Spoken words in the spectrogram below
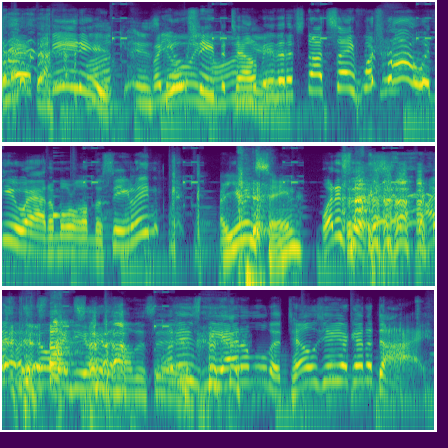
a Lamborghini. But you seem to on tell me that it's not safe. What's wrong with you, animal on the ceiling? Are you insane? What is this? I have no idea what the hell this is. what is the animal that tells you you're gonna die?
